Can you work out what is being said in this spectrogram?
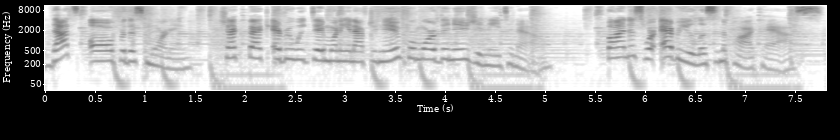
That's all for this morning. Check back every weekday morning and afternoon for more of the news you need to know. Find us wherever you listen to podcasts.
